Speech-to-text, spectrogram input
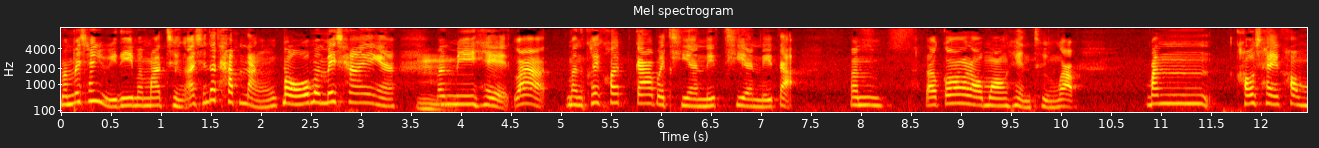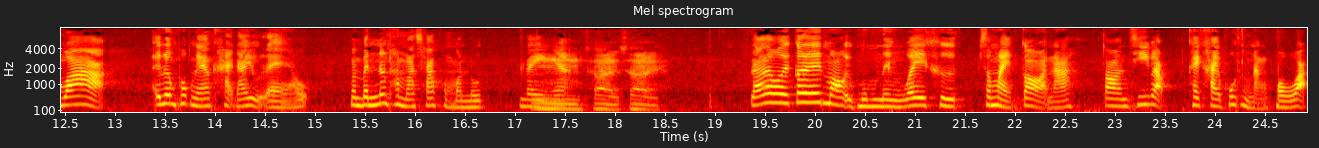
มันไม่ใช่อยู่ดีๆมันมาถึงอะฉันจะทำหนังโป๊มันไม่ใช่ไงอืมันมีเหตุว่ามันค่อยๆก้าวไปเทียนนิดเทียนนิดอะ่ะมันแล้วก็เรามองเห็นถึงแบบมันเขาใช้คำว่าไอ้เรื่องพวกเนี้ยขายได้อยู่แล้ว มันเป็นเรื่องธรรมชาติของมนุษย์อะไรอย่างเงี้ยมใช่ใช่แล้วเราก็ได้มองอีกมุมหนึ่งเว้ยคือสมัยก่อนนะ ตอนที่แบบ ใครๆพูดถึงหนังโป๊อะ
